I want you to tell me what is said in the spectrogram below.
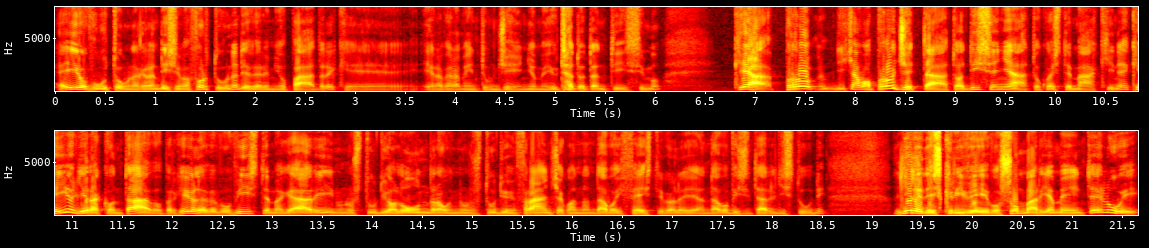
E io ho avuto una grandissima fortuna di avere mio padre, che era veramente un genio, mi ha aiutato tantissimo, che ha pro, diciamo, progettato, ha disegnato queste macchine che io gli raccontavo, perché io le avevo viste magari in uno studio a Londra o in uno studio in Francia quando andavo ai festival e andavo a visitare gli studi, gliele descrivevo sommariamente e lui,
